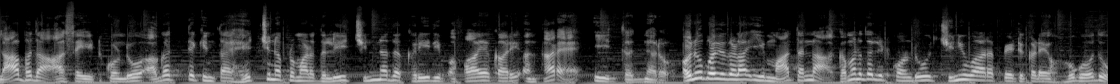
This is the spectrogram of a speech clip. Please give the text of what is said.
ಲಾಭದ ಆಸೆ ಇಟ್ಕೊಂಡು ಅಗತ್ಯಕ್ಕಿಂತ ಹೆಚ್ಚಿನ ಪ್ರಮಾಣದಲ್ಲಿ ಚಿನ್ನದ ಖರೀದಿ ಅಪಾಯಕಾರಿ ಅಂತಾರೆ ಈ ತಜ್ಞರು. ಅನುಭವಿಗಳ ಈ ಮಾತನ್ನ ಗಮನದಲ್ಲಿಟ್ಕೊಂಡು ಚಿನಿವಾರ ಪೇಟೆ ಕಡೆ ಹೋಗೋದು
